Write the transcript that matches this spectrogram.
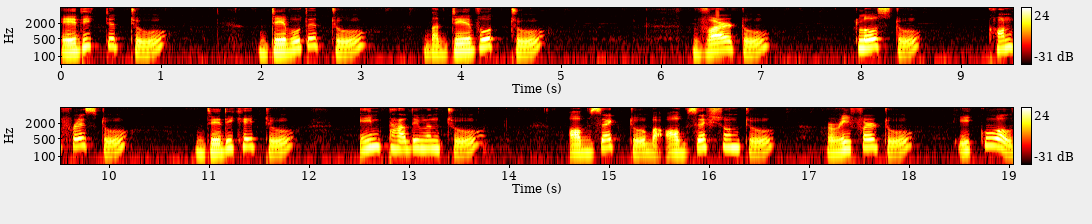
addicted to, devoted to ba devote to, were to, close to, confess to, dedicate to, impediment to, object to ba objection to, refer to, equal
